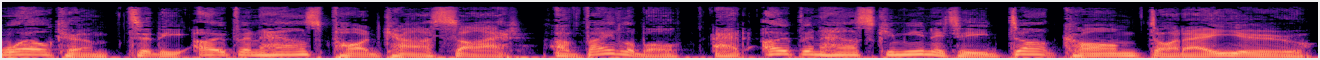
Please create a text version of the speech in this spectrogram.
Welcome to the Open House podcast site, available at openhousecommunity.com.au.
